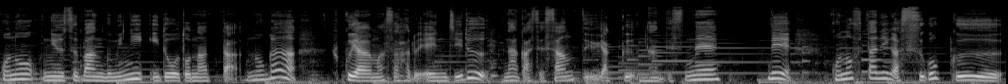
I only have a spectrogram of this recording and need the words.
このニュース番組に異動となったのが福山雅治演じる永瀬さんという役なんですね。でこの2人がすごく、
